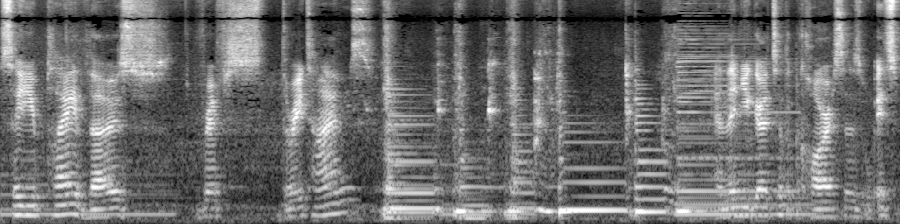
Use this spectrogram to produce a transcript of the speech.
so you play those riffs three times. And then you go to the choruses. It's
